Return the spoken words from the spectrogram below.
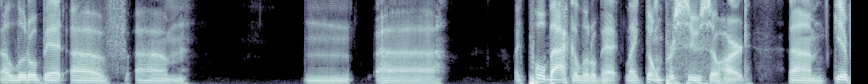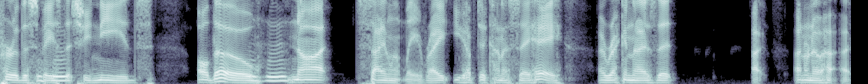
a little bit of um mm, uh, like pull back a little bit, like don't pursue so hard. Um, give her the space Mhm. that she needs, although Mhm. not silently, right? You have to kind of say, "Hey, I recognize that." I I don't know how. I,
